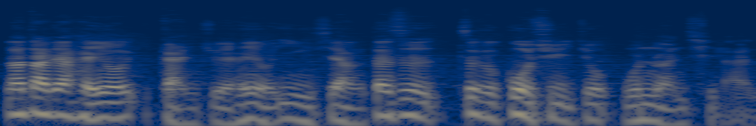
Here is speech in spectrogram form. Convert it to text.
那大家很有感觉，很有印象。但是这个过去就温暖起来了。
